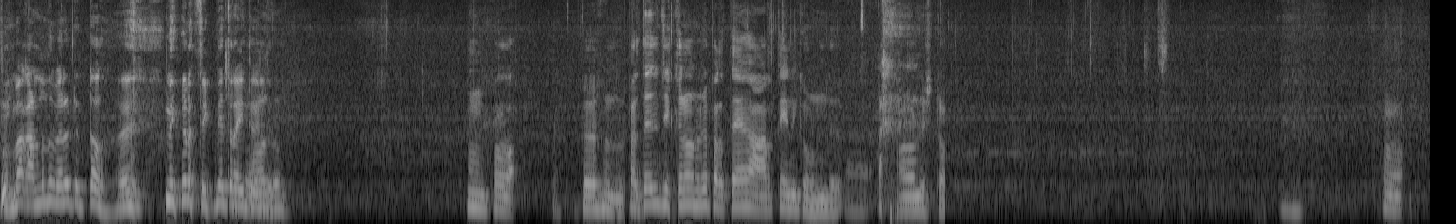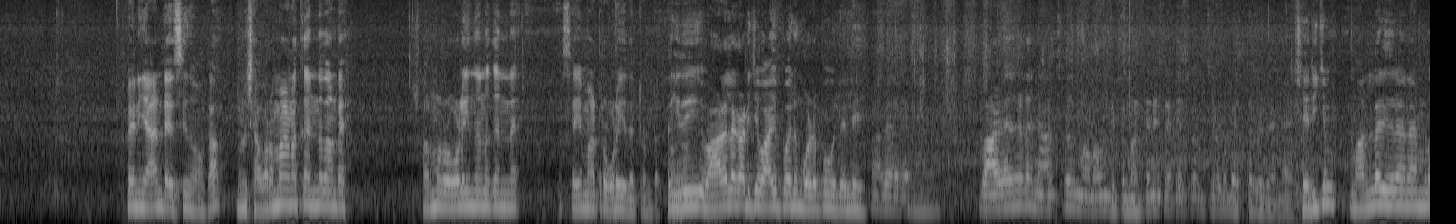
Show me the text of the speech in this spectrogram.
ചുമ്മാ കണ്ണൊന്ന് വില ഇട്ടോ. നിങ്ങളുടെ സിഗ്നേച്ചർ ആയിട്ട് കൊള്ളാം. പ്രത്യേകിച്ച് ചിക്കനോടൊരു പ്രത്യേക ആർത്തി എനിക്കുണ്ട്. അതുകൊണ്ട് ഇഷ്ടം. ഇനി ഞാൻ ടേസ്റ്റ് ചെയ്ത് നോക്കാം. നമ്മൾ ഷവർമ കണക്ക് തന്നെ താണ്ടേ? ഷവർമ റോൾ ചെയ്യുന്ന കണക്ക് തന്നെ സെയിം ആയിട്ട് റോൾ ചെയ്തിട്ടുണ്ട്. ഇത് വാഴല കടിച്ച് വായി പോലും കുഴപ്പമില്ല അല്ലേ അതെ അതെ. വാഴയുടെ നാച്ചുറൽ മണവും കിട്ടും. മറ്റേനെക്കാട്ടി കുറച്ചുകൂടെ ബെറ്റർ ഇത് തന്നെ ശരിക്കും നല്ല രീതിയിൽ തന്നെ നമ്മൾ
